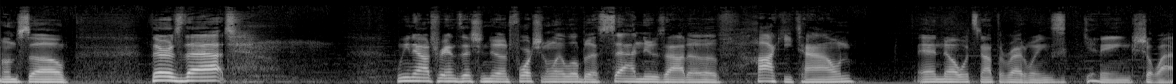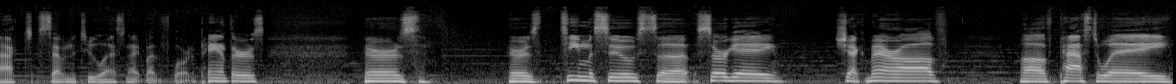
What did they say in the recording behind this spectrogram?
Um, so there's that. We now transition to, unfortunately, a little bit of sad news out of Hockey Town. And no, it's not the Red Wings getting shellacked seven to two last night by the Florida Panthers. There's there's team masseuse uh, Sergei Tchekmarev have passed away.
